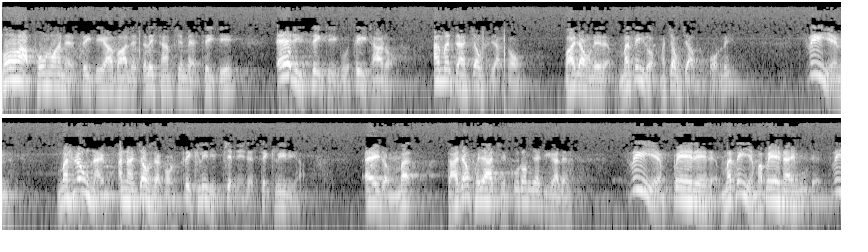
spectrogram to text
မောဟဖုံးလွှမ်းတဲ့စိတ်တရားပါလေတိရစ္ဆာန်ဖြစ်မဲ့စိတ်တွေအဲ့ဒီစိတ်တွေကိုသိထားတော့အမတန်ကြောက်စရာကောင်းဘာကြောင့်လဲတဲ့မသိတော့မကြောက်ကြဘူးပေါ့လေသိရင်မလှုပ်နိုင်ဘူးအနံကြောက်စရာကောင်းစိတ်ကလေးတွေဖြစ်နေတဲ့စိတ်ကလေးတွေဟာအဲ့တော့မဒါကြောင့်ဖရာရှင်ကိုတော်မြတ်ကြီးကလည်းသိရင်ပယ်တယ်တဲ့မသိရင်မပယ်နိုင်ဘူးတဲ့သိ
